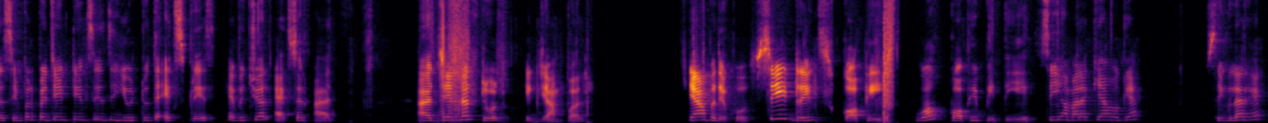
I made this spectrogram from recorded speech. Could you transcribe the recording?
the simple present tense is use to the express habitual action as general truth example यहाँ पर देखो सी ड्रिंक्स कॉफ़ी वह कॉफ़ी पीती है। सी हमारा क्या हो गया? सिंगुलर है।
